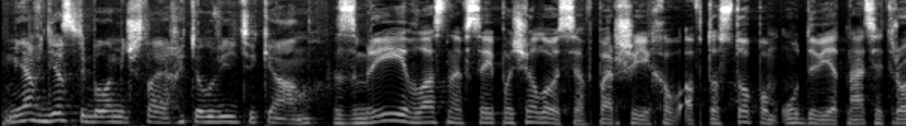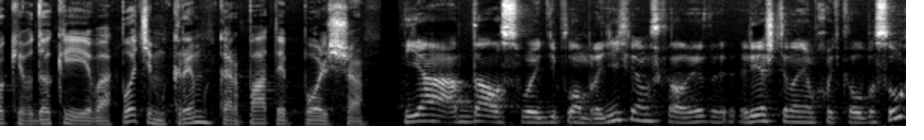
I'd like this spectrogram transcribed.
У меня в детстве была мечта, я хотел увидеть океан. З мрії, власне, все й почалося. Вперше їхав автостопом у 19 років до Києва. Потім Крим, Карпати, Польща. Я отдал свой диплом родителям, сказал, режьте на нем хоть колбасу,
